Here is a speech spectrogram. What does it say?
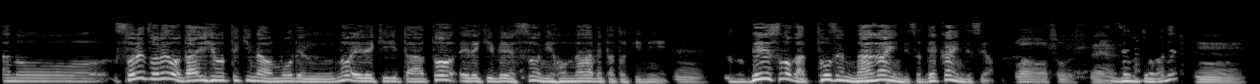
あのーそれぞれの代表的なモデルのエレキギターとエレキベースを2本並べたときに、うん。あの、ベースのが当然長いんですよ。でかいんですよ。ああ、そうですね。全長がね。うん。で、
